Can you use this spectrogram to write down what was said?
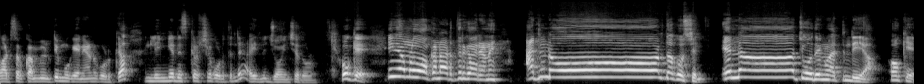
വാട്സ്ആപ്പ് കമ്മ്യൂണിറ്റി മുഖേനയാണ് കൊടുക്കുക. ലിങ്ക് ഡിസ്ക്രിപ്ഷൻ കൊടുത്തിട്ട് അതിൽ ജോയിൻ ചെയ്തോളൂ. ഓക്കെ ഇനി നമ്മൾ നോക്കേണ്ട അടുത്തൊരു കാര്യമാണ്. അറ്റൻഡ് ഓൾ ദ ക്വസ്റ്റ്യൻ എല്ലാ ചോദ്യങ്ങളും അറ്റൻഡ് ചെയ്യുക. ഓക്കെ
